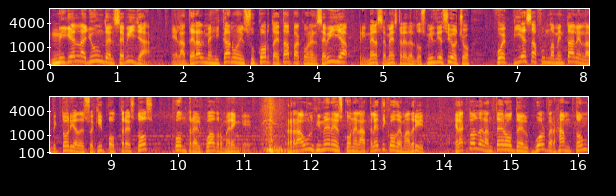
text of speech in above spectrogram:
Miguel Layún del Sevilla, el lateral mexicano en su corta etapa con el Sevilla, primer semestre del 2018, fue pieza fundamental en la victoria de su equipo 3-2 contra el cuadro merengue. Raúl Jiménez con el Atlético de Madrid. El actual delantero del Wolverhampton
